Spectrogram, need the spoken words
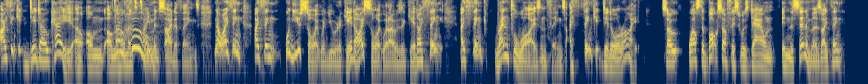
I think it did okay uh, on on the From home who? entertainment side of things. No, I think I think when you saw it when you were a kid, I saw it when I was a kid. I think I think rental wise and things, I think it did all right. So whilst the box office was down in the cinemas, I think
